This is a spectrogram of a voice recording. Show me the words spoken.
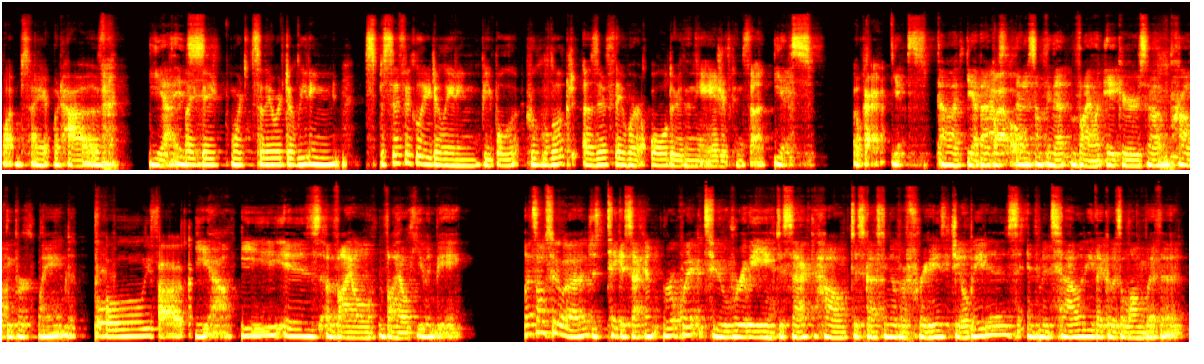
website would have. Yeah, Like they were, so they were deleting, specifically deleting people who looked as if they were older than the age of consent. yes, Okay. yes, uh, yeah. That is Wow. that is something that ViolentAcrez um, proudly proclaimed. Holy fuck. Yeah, he is a vile, vile human being. Let's also uh, just take a second, real quick, to really dissect how disgusting of a phrase jailbait is and the mentality that goes along with it.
